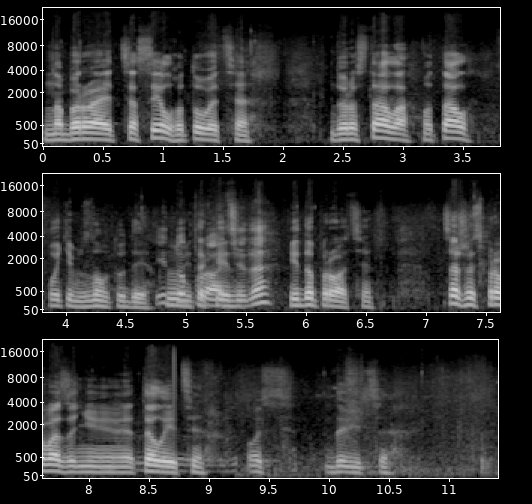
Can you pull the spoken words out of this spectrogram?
набирається сил, готується, доростала, отал, потім знов туди. І Ну, до праці, да? І до праці. Це ж ось привезені телиці. Ось дивіться. А, вот что оно.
